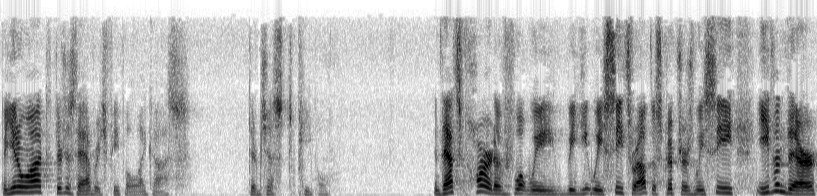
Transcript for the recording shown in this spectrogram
But you know what? They're just average people like us. They're just people. And that's part of what we, we, we see throughout the scriptures. We see, even there,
